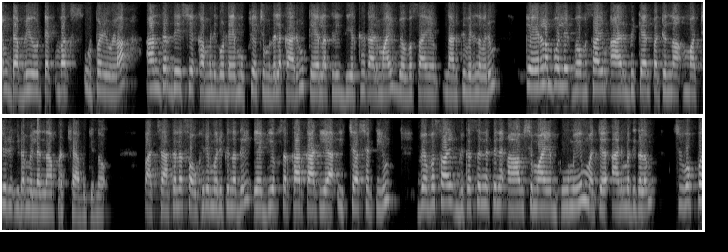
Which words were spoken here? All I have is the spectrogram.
M W Tech Works ഉൾപ്പെടെയുള്ള അന്തർദേശീയ കമ്പനികളുടെ മുഖ്യ ചുമതലക്കാരും കേരളത്തിൽ ദീർഘകാലമായി വ്യവസായം നടത്തിവരുന്നവരും കേരളം പോലെ വ്യവസായം ആരംഭിക്കാൻ പറ്റുന്ന മറ്റൊരു ഇടമില്ലെന്ന് പ്രഖ്യാപിക്കുന്നു. പശ്ചാത്തല സൗകര്യമൊരുക്കുന്നതിൽ എ ഡി എഫ് സർക്കാർ കാട്ടിയ ഇച്ഛാശക്തിയും വ്യവസായ വികസനത്തിന് ആവശ്യമായ ഭൂമിയും മറ്റ് അനുമതികളും ചുവപ്പ്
